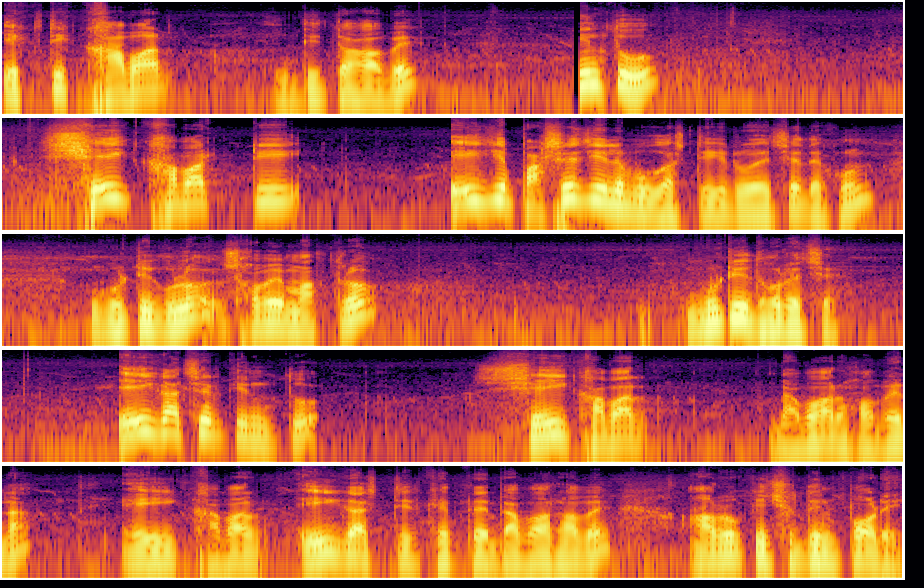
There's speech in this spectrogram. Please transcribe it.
একটি খাবার দিতে হবে। কিন্তু সেই খাবারটি, এই যে পাশে যে লেবু গাছটি রয়েছে, দেখুন, গুটিগুলো সবে মাত্র গুটি ধরেছে। এই গাছের কিন্তু সেই খাবার ব্যবহার হবে না। এই খাবার, এই গাছটির ক্ষেত্রে ব্যবহার হবে আরও কিছুদিন পরে।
